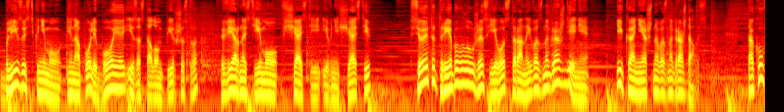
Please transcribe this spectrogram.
близость к нему и на поле боя, и за столом пиршества, верность ему в счастье и в несчастье – все это требовало уже с его стороны вознаграждения и, конечно, вознаграждалось. Таков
